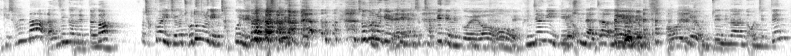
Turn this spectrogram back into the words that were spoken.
이게 설마라는 생각을 했다가 어, 자꾸만 제가 저도 모르게 이거 잡고 있는 거예요 지금. 저도 모르게 이렇게 네. 계속 잡게 되는 거예요. 어, 네. 굉장히 이게 욕심나죠? 네. 어, 이게 엄청난 어쨌든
